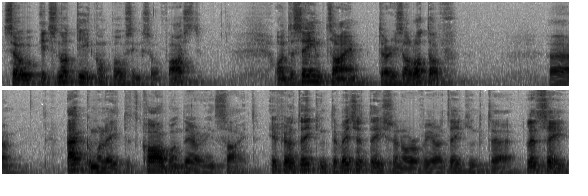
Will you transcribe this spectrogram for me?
So it's not decomposing so fast. On the same time, there is a lot of uh, accumulated carbon there inside. If we are taking the vegetation or we are taking the, let's say,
